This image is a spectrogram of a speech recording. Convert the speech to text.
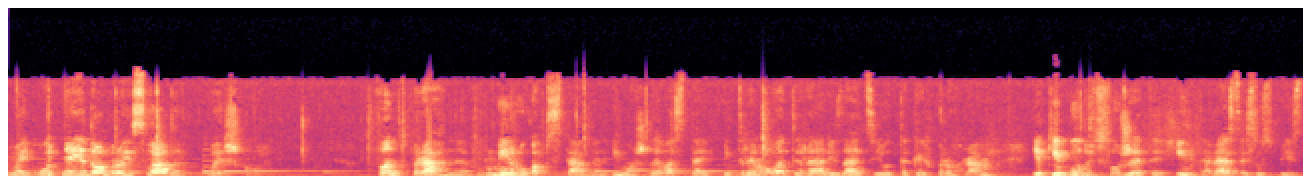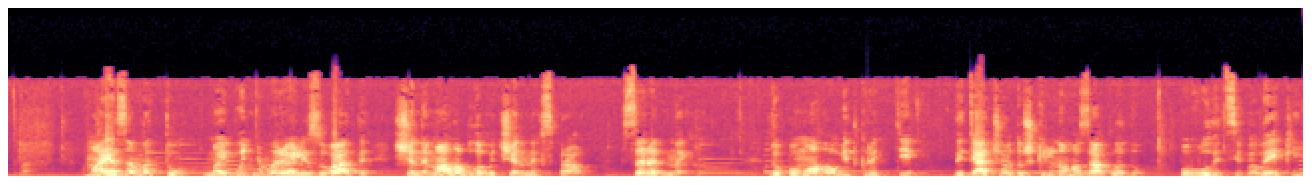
майбутньої доброї слави Вишкола. Фонд прагне в міру обставин і можливостей підтримувати реалізацію таких програм, які будуть служити інтереси суспільства. Має за мету в майбутньому реалізувати ще немало благочинних справ. Серед них. Допомога у відкритті дитячого дошкільного закладу по вулиці Великій,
